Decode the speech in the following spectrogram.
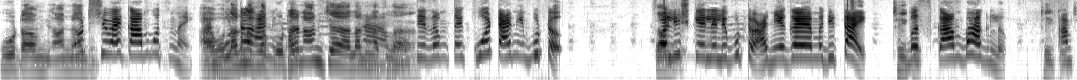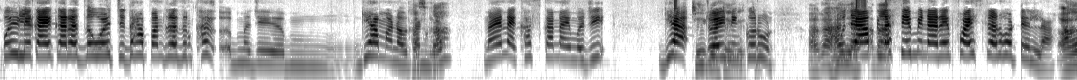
कोट आम- आम्ही कोट शिवाय काम होत नाही. आणि अहो, बुटं लग्नातला आणि कोट आहे ना आमच्या हा, लग्नातला? मग ते जमतंय कोट आणि बुट. पॉलिश केलेले बुट आणि एक गळ्यामध्ये टाय ठीक बस काम भागलं. ठीक आहे आणि पहिले काय करा जवळचे दहा पंधरा जण खा म्हणजे अं, घ्या म्हणावं? त्यांना. नाही नाही खसका नाही म्हणजे घ्या ठीक आहे, ठीक जॉईनिंग आहे, करून. अगं, उद्या आता- आपला सेमिनार आहे फाईव्ह स्टार हॉटेलला अहो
